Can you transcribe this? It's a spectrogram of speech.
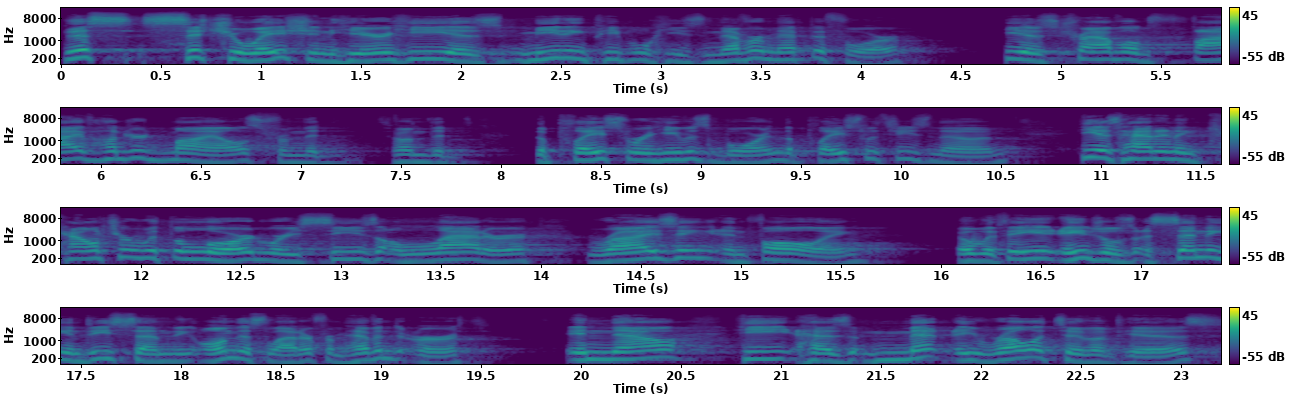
this situation here, he is meeting people he's never met before. He has traveled 500 miles from the, from the, the place where he was born, the place which he's known. He has had an encounter with the Lord where he sees a ladder rising and falling, with angels ascending and descending on this ladder from heaven to earth. And now he has met a relative of his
